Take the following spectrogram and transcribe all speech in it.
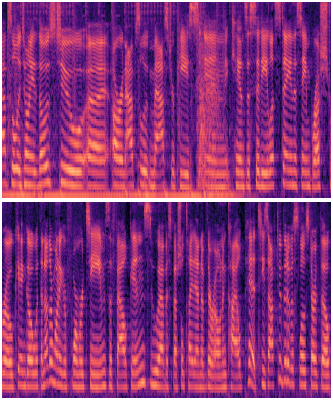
Absolutely, Tony. Those two uh, are an absolute masterpiece in Kansas City. Let's stay in the same brushstroke and go with another one of your former teams, the Falcons, who have a special tight end of their own, and Kyle Pitts. He's off to a bit of a slow start, though,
